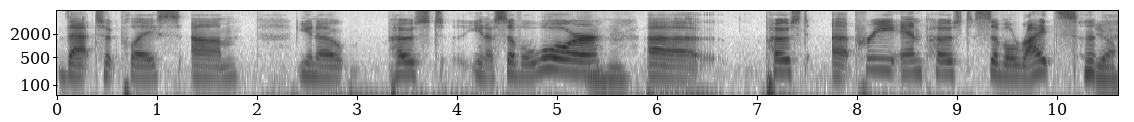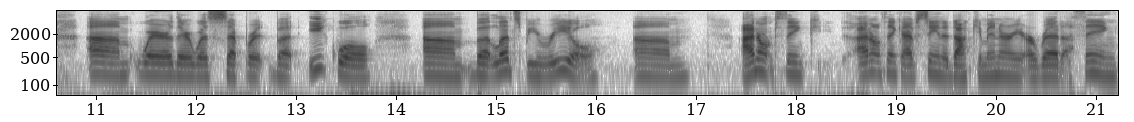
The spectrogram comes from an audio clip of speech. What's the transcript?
that took place. Um, you know, post you know Civil War, uh, post uh, pre and post civil rights, Yeah. um, where there was separate but equal. Um, but let's be real. Um, I don't think I don't think I've seen a documentary or read a thing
